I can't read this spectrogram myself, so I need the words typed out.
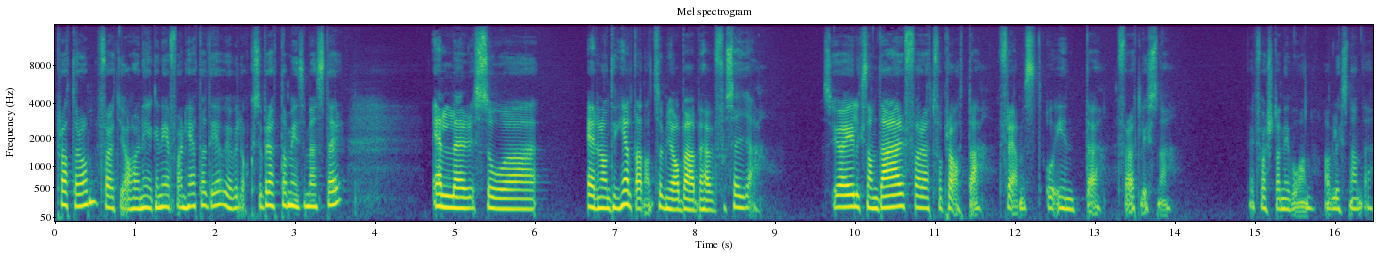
pratar om, för att jag har en egen erfarenhet av det och jag vill också berätta om min semester. Eller så är det någonting helt annat som jag bara behöver få säga. Så jag är liksom där för att få prata främst och inte för att lyssna. Det är första nivån av lyssnande.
